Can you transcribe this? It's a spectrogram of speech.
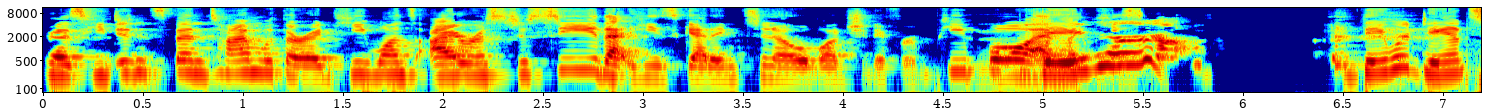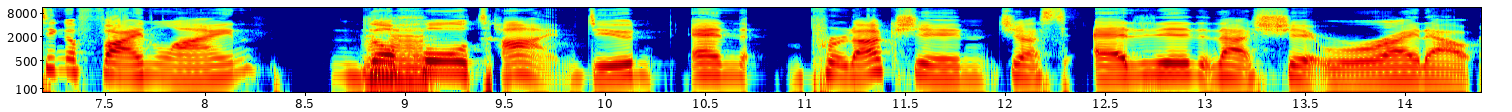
because he didn't spend time with her and he wants Iris to see that he's getting to know a bunch of different people. and, They like, were- They were dancing a fine line the Mhm. whole time, dude. And production just edited that shit right out.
